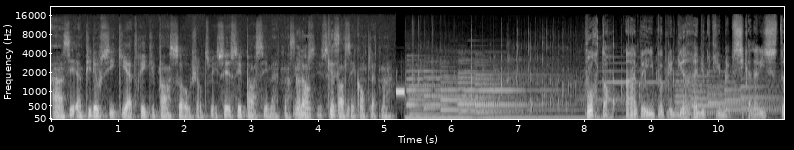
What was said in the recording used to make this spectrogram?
un, un pédopsychiatrie qui pense ça aujourd'hui. C'est passé maintenant. C'est passé complètement. Pourtant, un pays peuplé d'irréductibles psychanalystes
